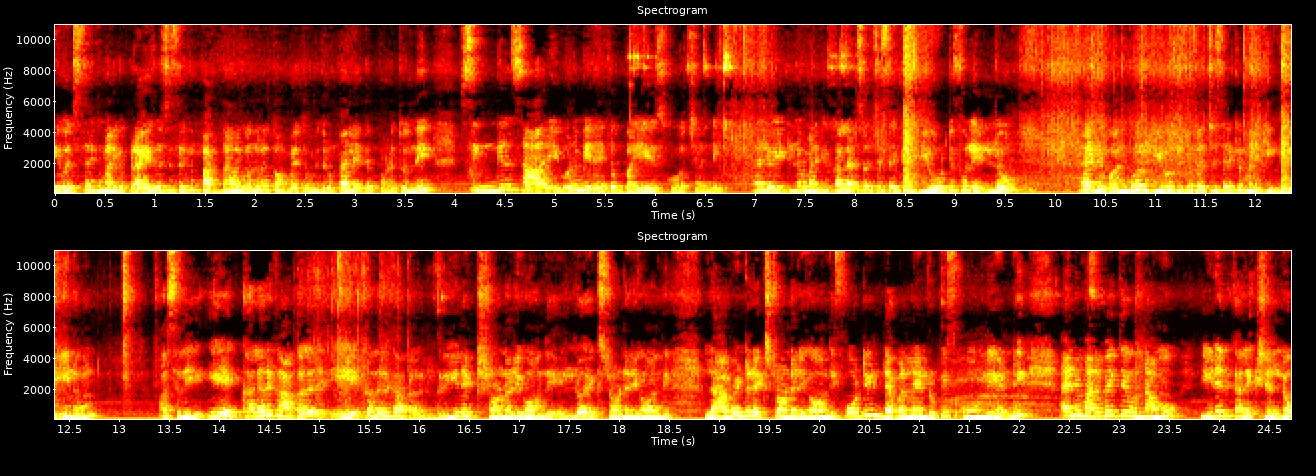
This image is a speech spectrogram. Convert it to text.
ఇవి వచ్చేసరికి మనకి ప్రైస్ వచ్చేసరికి పద్నాలుగు వందల తొంభై తొమ్మిది రూపాయలు అయితే పడుతుంది. సింగిల్ సారీ కూడా మీరైతే బై వేసుకోవచ్చు అండి అండ్ వీటిలో మనకి కలర్స్ వచ్చేసరికి beautiful yellow and one more beautiful వచ్చేసరికి మనకి గ్రీను అసలు ఏ కలర్కి ఆ కలర్ ఏ కలర్కి ఆ కలర్ గ్రీన్ ఎక్స్ట్రాడనరీగా ఉంది ఎల్లో ఎక్స్ట్రాడనరీగా ఉంది లావెండర్ ఎక్స్ట్రాడనరీగా ఉంది fourteen double nine rupees only అండి. అండ్ మనమైతే ఉన్నాము ఈడెన్ కలెక్షన్లో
